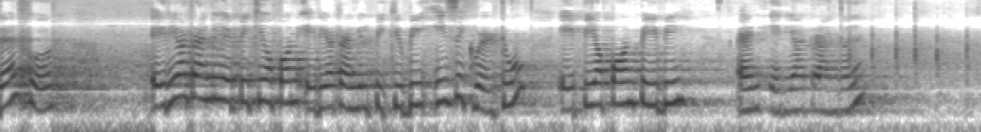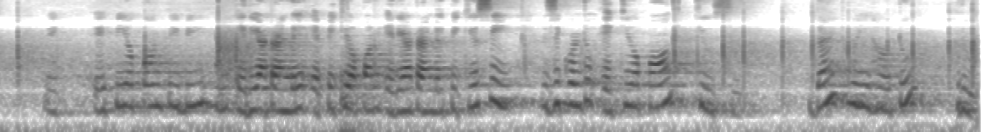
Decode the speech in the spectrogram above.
therefore area triangle A P Q upon area triangle P Q B is equal to A P upon P B and area triangle A P upon P B and area triangle A P Q upon area triangle P Q C is equal to A Q upon Q C that we have to prove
